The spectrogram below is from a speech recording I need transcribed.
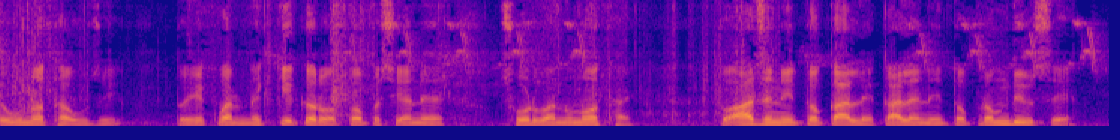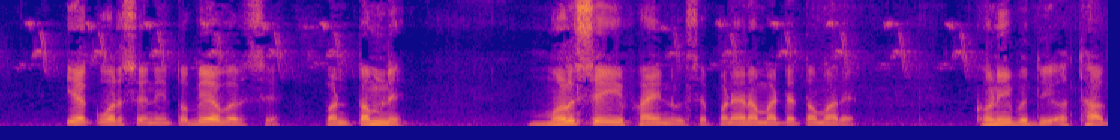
એવું ન થવું જોઈએ. તો એકવાર નક્કી કરો, તો પછી એને છોડવાનું ન થાય. તો આજ નહીં તો કાલે કાલે નહીં તો પ્રમ દિવસે, એક વર્ષે નહીં તો બે વર્ષે. પણ તમને મળશે એ ફાઇનલ છે. પણ એના માટે તમારે ઘણી બધી અથાગ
